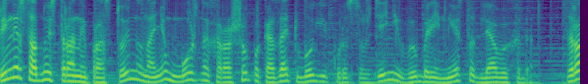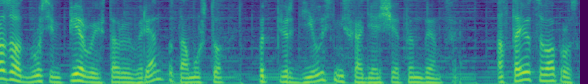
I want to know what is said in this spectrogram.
Пример с одной стороны простой, но на нем можно хорошо показать логику рассуждений в выборе места для выхода. Сразу отбросим первый и второй вариант, потому что подтвердилась нисходящая тенденция. Остается вопрос,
